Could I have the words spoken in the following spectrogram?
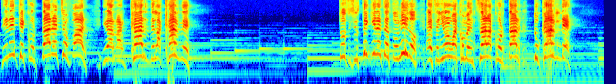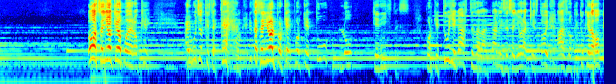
tienen que cortar el chofar y arrancar de la carne. Entonces, si usted quiere ese sonido, el Señor va a comenzar a cortar tu carne. Oh, Señor, quiero poder, ok. Hay muchos que se quejan. Dice, Señor, ¿por qué? Porque tú lo que diste. Porque tú llegaste al altar y dice, Señor, aquí estoy, haz lo que tú quieras, ok.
